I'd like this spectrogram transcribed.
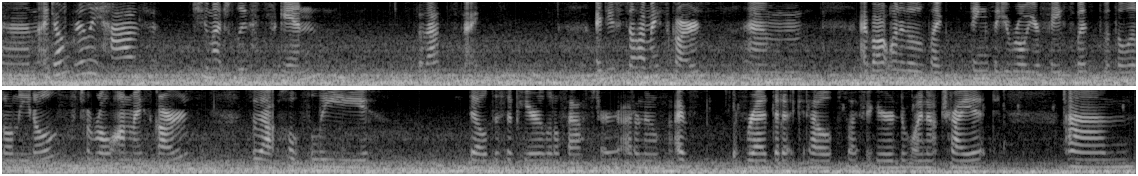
Um, I don't really have too much loose skin, so that's nice. I do still have my scars. Um, I bought one of those like things that you roll your face with with the little needles to roll on my scars so that hopefully they'll disappear a little faster. I don't know. I've, read that it could help, so I figured why not try it. Um,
